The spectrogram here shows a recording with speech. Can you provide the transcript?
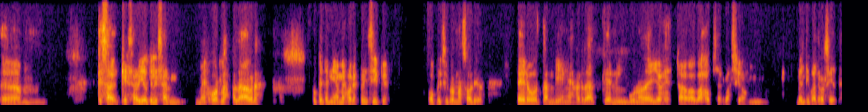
em, que, sab- que sabía utilizar mejor las palabras o que tenía mejores principios o principios más sólidos, pero también es verdad que ninguno de ellos estaba bajo observación 24/7.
